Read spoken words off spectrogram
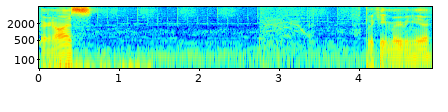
Very nice. Gotta keep moving here.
